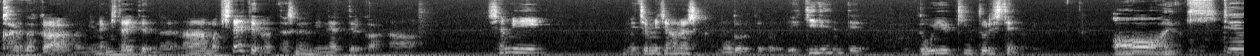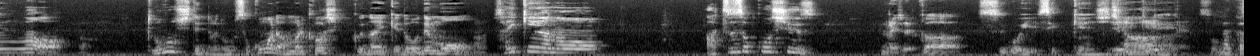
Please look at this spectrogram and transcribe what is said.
体か、みんな鍛えてんだよな。まあ、鍛えてるのは確かにみんなやってるからな。ちなみに、めちゃめちゃ話戻るけど、駅伝ってどういう筋トレしてんのああ、駅伝は、どうしてんだろうね。俺そこまであんまり詳しくないけど、でも、うん。最近あの、厚底シューズがすごい席巻してい JK みたいてな、そう。なんか、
